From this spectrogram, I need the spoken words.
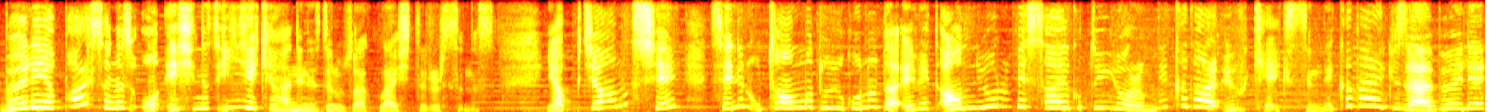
Böyle yaparsanız o eşiniz iyice kendinizden uzaklaştırırsınız. Yapacağınız şey senin utanma duygunu da evet anlıyorum ve saygı duyuyorum. Ne kadar ürkeksin, ne kadar güzel böyle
